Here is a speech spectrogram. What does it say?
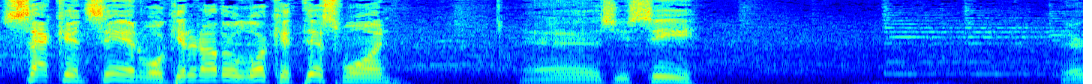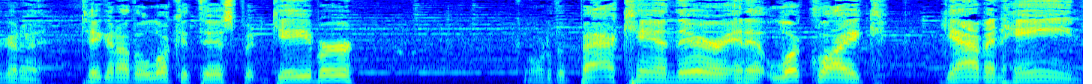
Seconds in, we'll get another look at this one. As you see, they're going to take another look at this, but Gaber going to the backhand there, and it looked like Gavin Hain.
